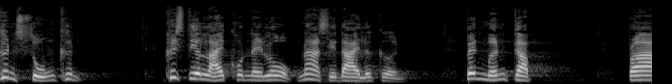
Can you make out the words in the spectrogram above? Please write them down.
ขึ้นสูงขึ้น คริสเตียนหลายคนในโลกน่าเสียดายเหลือเกิน เป็นเหมือนกับปลา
